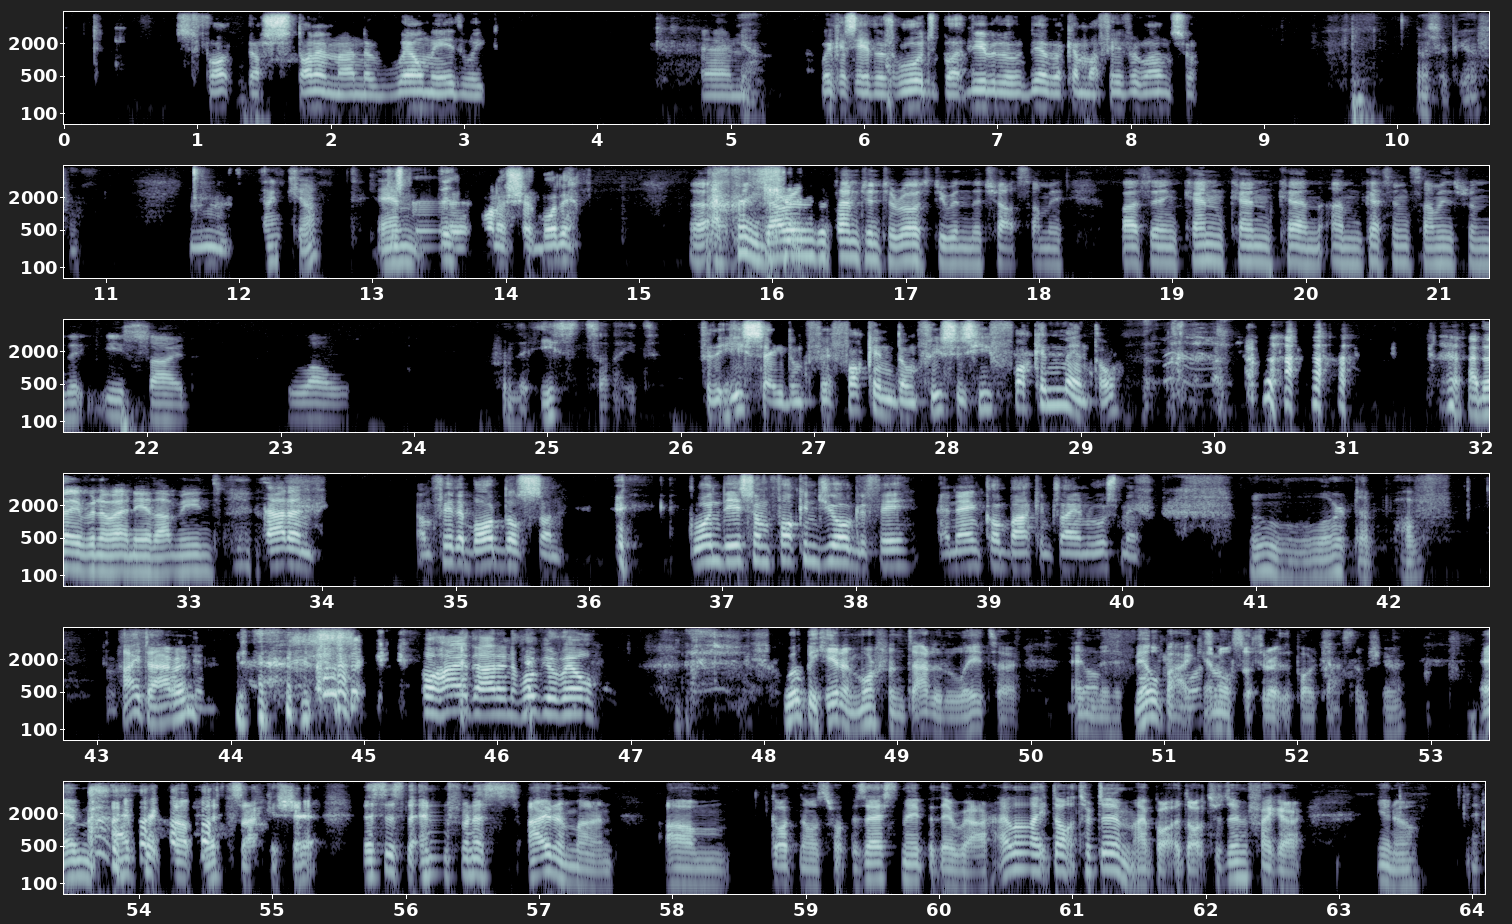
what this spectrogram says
fuck, they're stunning, man. They're well made, like. Um, Yeah. Like I said, there's loads, but they were they become my favourite ones. So Those are beautiful. mm, Thank you. just Um, uh, the- on a shit body. Uh, I think Darren's attempting to roast you in the chat, Sammy, by saying Ken, Ken, Ken. I'm guessing Sammy's from the east side. Lol. from the east side. For the east side, and for fucking Dumfries, is he fucking mental? I don't even know what any of that means. Darren, I'm for the borders, son. Go and do some fucking geography, and then come back and try and roast me. Oh, Lord above. Hi, Darren. Oh, hi, Darren. Hope you're well. We'll be hearing more from Darren later in Yeah, the mailbag and also throughout the podcast, I'm sure. Um, I picked up this sack of shit. This is the infamous Iron Man. Um, God knows what possessed me, but there we are. I like Doctor Doom. I bought a Doctor Doom figure. You know,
